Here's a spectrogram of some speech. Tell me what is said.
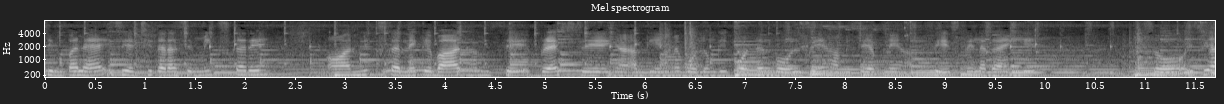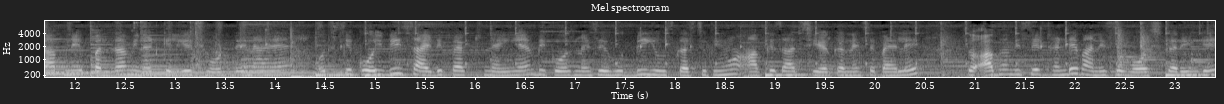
सिंपल है। इसे अच्छी तरह से मिक्स करें और मिक्स करने के बाद हम इसे ब्रश से या अगेन मैं बोलूँगी कॉटन बॉल से हम इसे अपने फेस पे लगाएँगे। सो so, इसे आपने 15 मिनट के लिए छोड़ देना है और इसके कोई भी साइड इफ़ेक्ट नहीं है बिकॉज़ मैं इसे खुद भी यूज़ कर चुकी हूँ आपके साथ शेयर करने से पहले। तो so, अब हम इसे ठंडे पानी से वॉश करेंगे।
